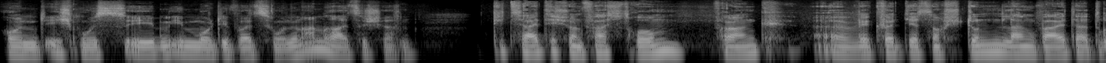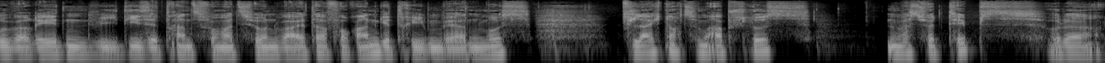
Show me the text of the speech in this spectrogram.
Und ich muss eben ihm Motivation und Anreize schaffen. Die Zeit ist schon fast rum, Frank. Äh, wir könnten jetzt noch stundenlang weiter darüber reden, wie diese Transformation weiter vorangetrieben werden muss. Vielleicht noch zum Abschluss, was für Tipps oder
